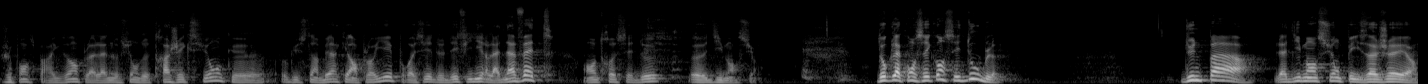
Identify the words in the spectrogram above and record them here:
Je pense par exemple à la notion de trajection que Augustin Berg a employée pour essayer de définir la navette entre ces deux euh, dimensions. Donc la conséquence est double. D'une part, la dimension paysagère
